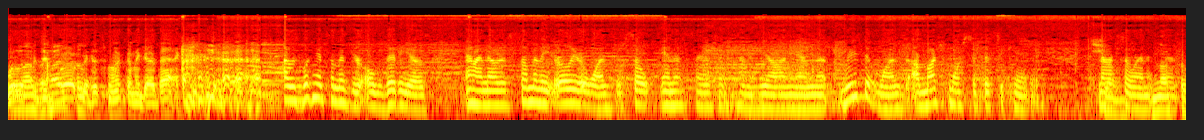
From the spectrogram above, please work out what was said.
Well, if it didn't work, Hopefully- we just weren't going to go back. I was looking at some of your old videos, and I noticed some of the earlier ones are so innocent and kind of young, and the recent ones are much more sophisticated. Not so innocent. Not so.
